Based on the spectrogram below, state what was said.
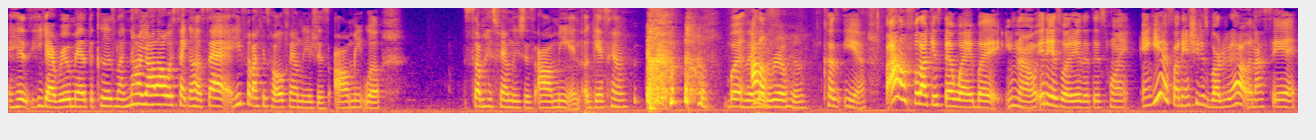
and his he got real mad at the cousin, like, no, y'all always taking her side. He feel like his whole family is just all me. Well, some of his family is just all me and against him. But They I don't the real him. Cause yeah, but I don't feel like it's that way. But you know, it is what it is at this point. And yeah, so then she just blurted it out, and I said,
